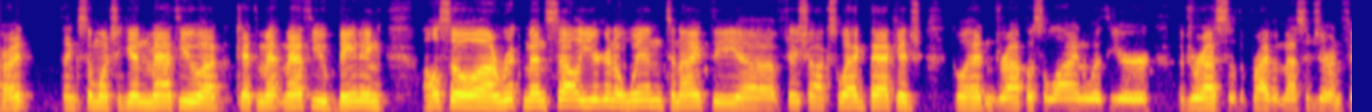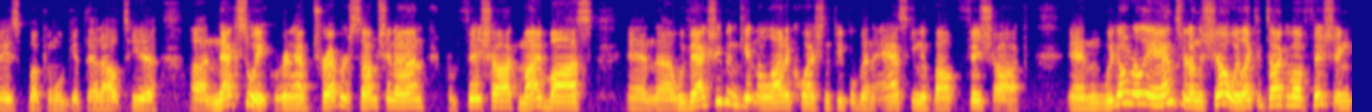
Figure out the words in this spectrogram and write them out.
All right. Thanks so much again, Matthew. Uh, Captain Matthew Baining. Also, uh, Rick Mensel, you're going to win tonight the uh, Fishhawk swag package. Go ahead and drop us a line with your address of the private message there on Facebook, and we'll get that out to you. Uh, next week, we're going to have Trevor Sumption on from Fishhawk, my boss. And uh, we've actually been getting a lot of questions. People have been asking about Fishhawk and we don't really answer it on the show. We like to talk about fishing,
